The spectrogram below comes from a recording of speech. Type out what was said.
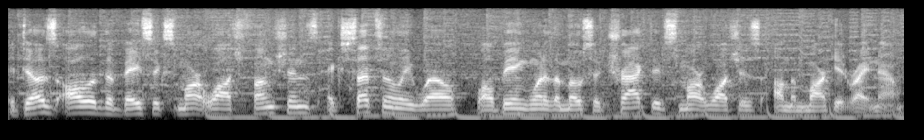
It does all of the basic smartwatch functions exceptionally well while being one of the most attractive smartwatches on the market right now.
